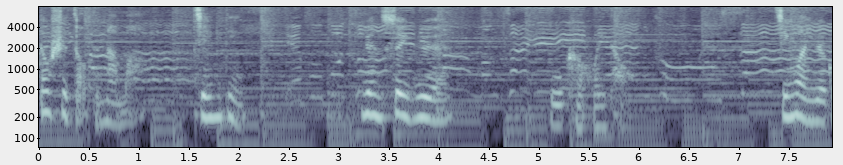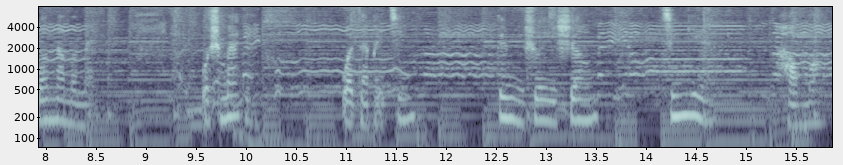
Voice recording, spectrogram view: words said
都是走的那么坚定。愿岁月无可回头。今晚月光那么美，我是 Maggie，我在北京，跟你说一声今夜好梦。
